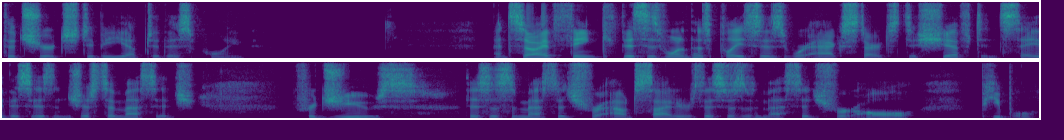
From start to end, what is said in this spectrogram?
the church to be up to this point. And so I think this is one of those places where Acts starts to shift and say this isn't just a message for Jews. This is a message for outsiders. This is a message for all people.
